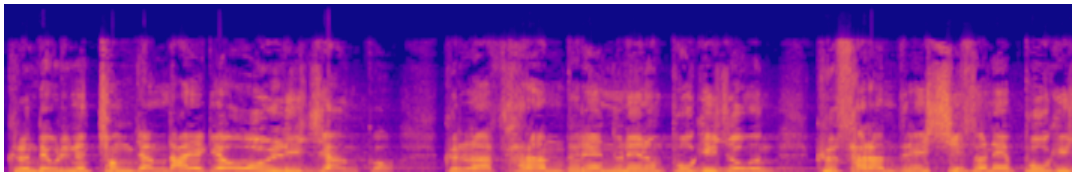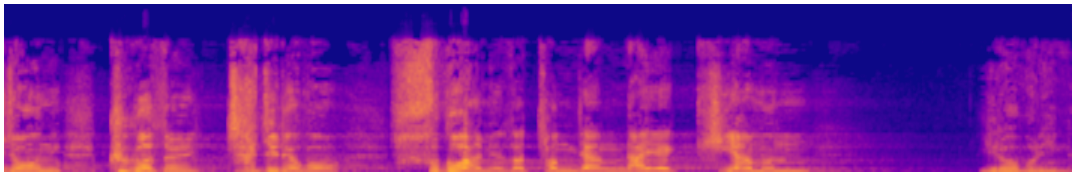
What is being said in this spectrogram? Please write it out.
그런데 우리는 정작 나에게 어울리지 않고 그러나 사람들의 눈에는 보기 좋은 그 사람들의 시선에 보기 좋은 그것을 찾으려고 수고하면서 정작 나의 귀함은 잃어버리는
